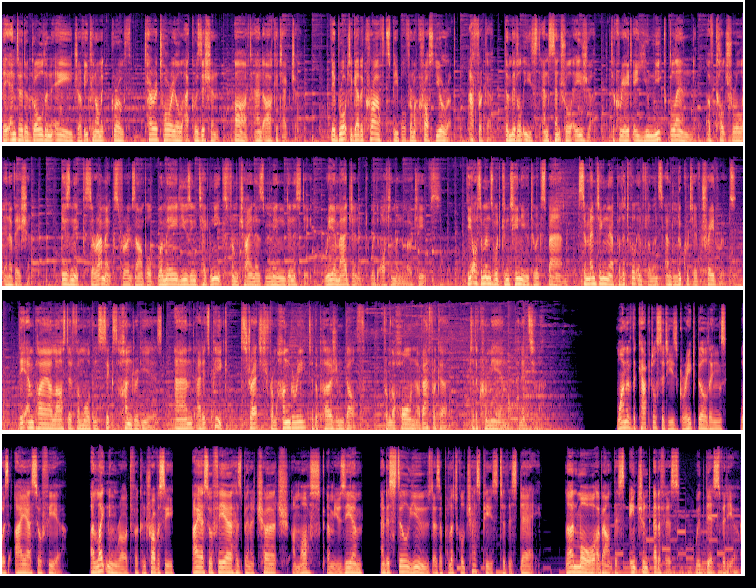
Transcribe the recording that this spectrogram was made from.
They entered a golden age of economic growth, territorial acquisition, art, and architecture. They brought together craftspeople from across Europe, Africa, the Middle East, and Central Asia to create a unique blend of cultural innovation. Iznik ceramics, for example, were made using techniques from China's Ming dynasty, reimagined with Ottoman motifs. The Ottomans would continue to expand, cementing their political influence and lucrative trade routes. The empire lasted for more than 600 years, and at its peak, stretched from Hungary to the Persian Gulf, from the Horn of Africa to the Crimean Peninsula. One of the capital city's great buildings was Hagia Sophia. A lightning rod for controversy, Hagia Sophia has been a church, a mosque, a museum, and is still used as a political chess piece to this day. Learn more about this ancient edifice with this video.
